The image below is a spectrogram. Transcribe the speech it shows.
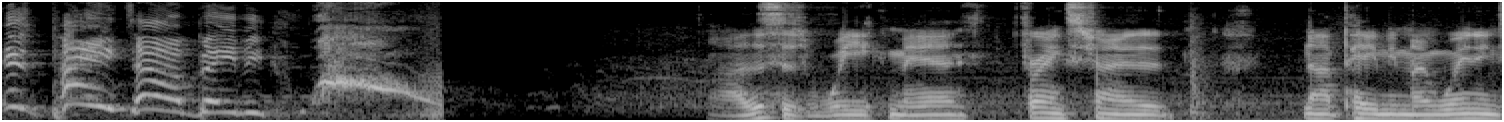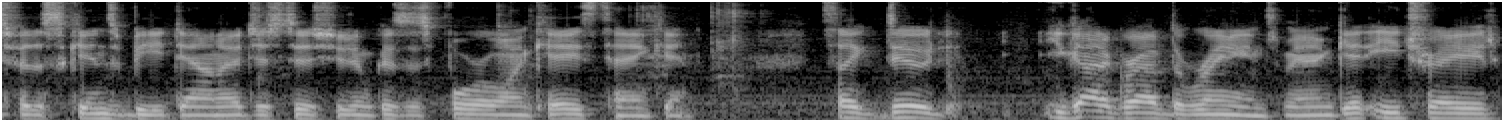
it's pain time, baby. Woo! Uh, this is weak, man. Frank's trying to not pay me my winnings for the skins beatdown I just issued him because his 401k is tanking. It's like, dude, you got to grab the reins, man. Get E Trade,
